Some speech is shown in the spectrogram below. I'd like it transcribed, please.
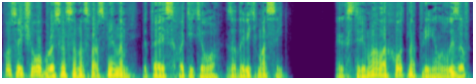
после чего бросился на спортсмена, пытаясь схватить его, задавить массой. Экстремал охотно принял вызов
